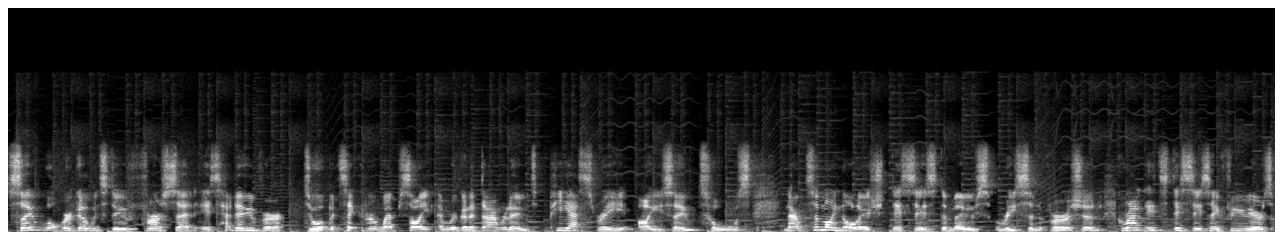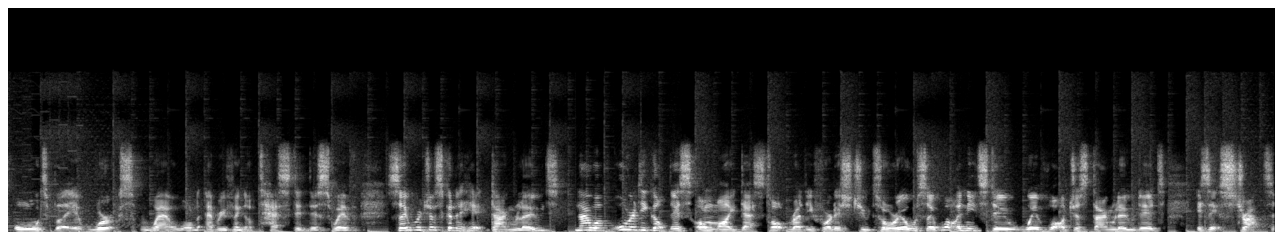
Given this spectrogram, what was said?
So what we're going to do first then is head over to a particular website and we're going to download PS3 ISO tools. Now to my knowledge this is the most recent version. Granted this is a few years old but it works well on everything I've tested this with. So we're just going to hit download. Now I've already got this on my desktop ready for this tutorial so what I need to do with what I've just downloaded is extract extract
